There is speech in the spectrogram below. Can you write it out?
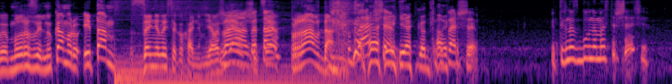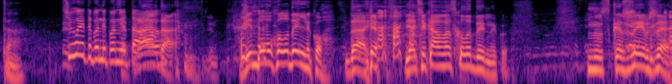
б- морозильну камеру і там зайнялися коханням. Я вважаю, Як що це правда. По-перше, Як отак? по-перше, ти в нас був на мастер-шефі? Так. Чого я тебе не Це пам'ятаю? правда. Він був у холодильнику. Да, я, я чекав вас в холодильнику. Ну скажи вже.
